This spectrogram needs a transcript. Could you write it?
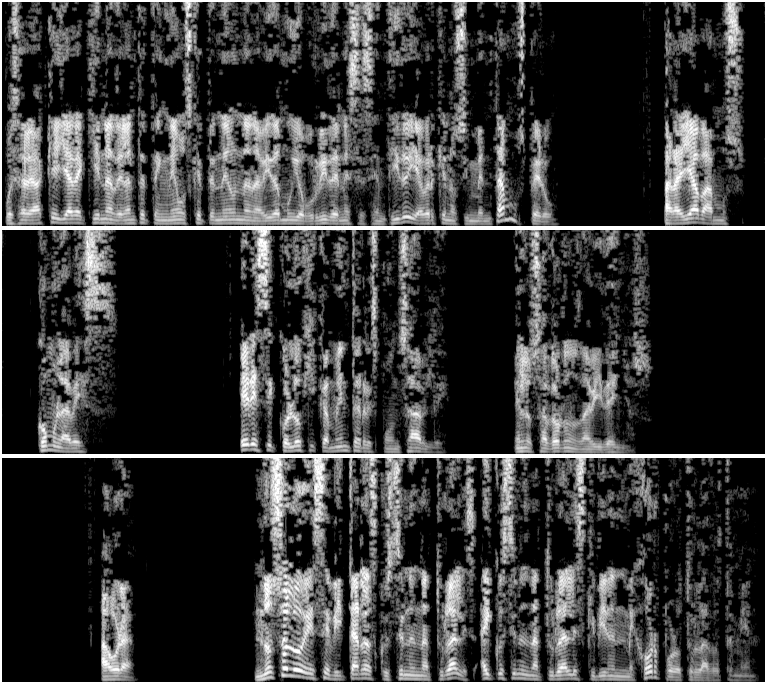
Pues será que ya de aquí en adelante tenemos que tener una Navidad muy aburrida en ese sentido y a ver qué nos inventamos, pero para allá vamos. ¿Cómo la ves? Eres ecológicamente responsable en los adornos navideños. Ahora, no solo es evitar las cuestiones naturales, hay cuestiones naturales que vienen mejor por otro lado también.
